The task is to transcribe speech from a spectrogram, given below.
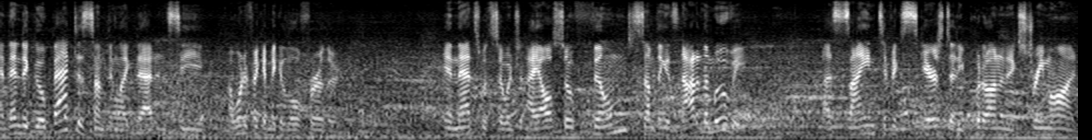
And then to go back to something like that and see, I wonder if I can make it a little further. And that's what's so interesting. I also filmed something that's not in the movie a scientific scare study put on an extreme haunt,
